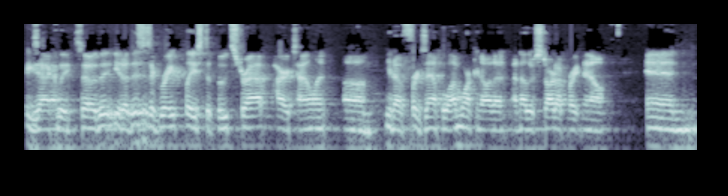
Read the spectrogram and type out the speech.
Exactly. So, the, you know, this is a great place to bootstrap, hire talent. Um, you know, for example, I'm working on a, another startup right now and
